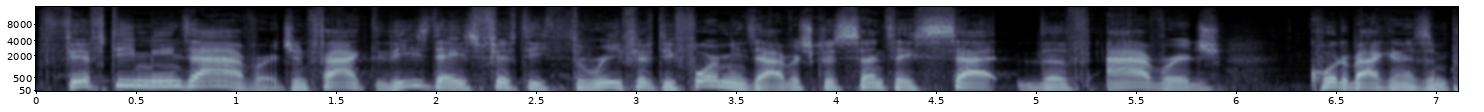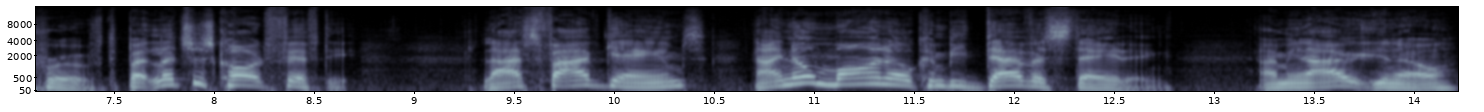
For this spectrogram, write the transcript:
50 means average. In fact, these days, 53, 54 means average because since they set the average, quarterbacking has improved. But let's just call it 50. Last five games. Now, I know mono can be devastating. I mean, I, you know,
